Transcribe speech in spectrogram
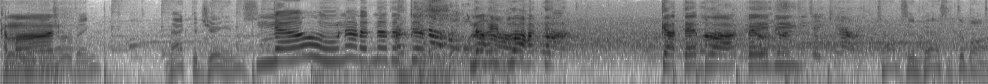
Come on. Back to James. No, not another dunk. No, he blocked it. got that block, baby. Thompson passes to Barnes.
